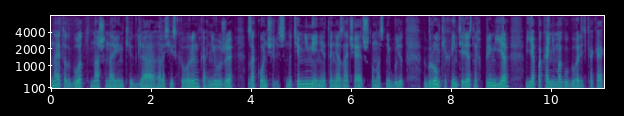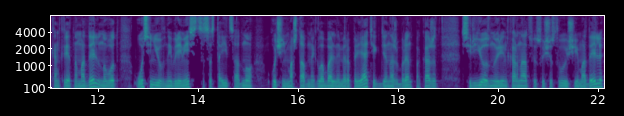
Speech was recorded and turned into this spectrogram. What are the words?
на этот год наши новинки для российского рынка, они уже закончились. Но, тем не менее, это не означает, что у нас не будет громких и интересных премьер. Я пока не могу говорить, какая конкретно модель, но вот осенью, в ноябре месяце, состоится одно очень масштабное глобальное мероприятие, где наш бренд покажет серьезную реинкарнацию существующей модели,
